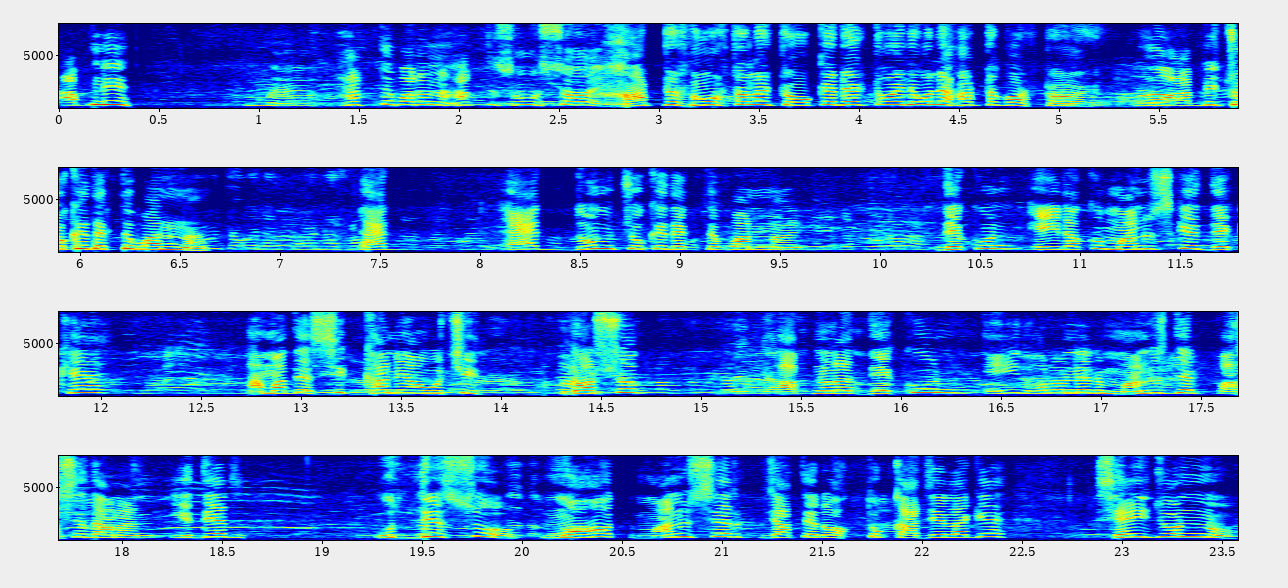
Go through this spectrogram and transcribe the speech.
আপনি হাঁটতে পারেন হাঁটতে সমস্যা হয়? হাঁটতে সমস্যা হলে চোখে দেখতে পাই না বলে হাঁটতে কষ্ট হয়। আপনি চোখে দেখতে পান না। এক একদম চোখে দেখতে পান না। দেখুন এই রকম মানুষকে দেখে আমাদের শিক্ষা নেওয়া উচিত। দর্শক, আপনারা দেখুন, এই ধরনের মানুষদের পাশে দাঁড়ান। এদের উদ্দেশ্য মহৎ মানুষের যাতে রক্ত কাজে লাগে, সেই জন্য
